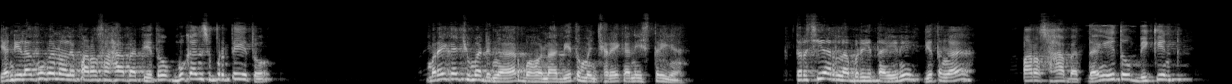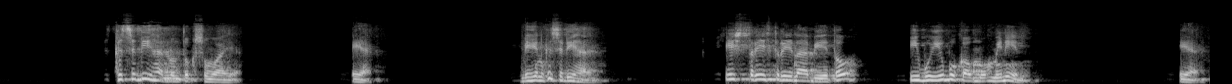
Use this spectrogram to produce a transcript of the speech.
Yang dilakukan oleh para sahabat itu bukan seperti itu. Mereka cuma dengar bahwa Nabi itu menceraikan istrinya. Tersiarlah berita ini di tengah para sahabat dan itu bikin kesedihan untuk semuanya. Iya. Bikin kesedihan. Istri-istri Nabi itu ibu-ibu kaum mukminin. Iya.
